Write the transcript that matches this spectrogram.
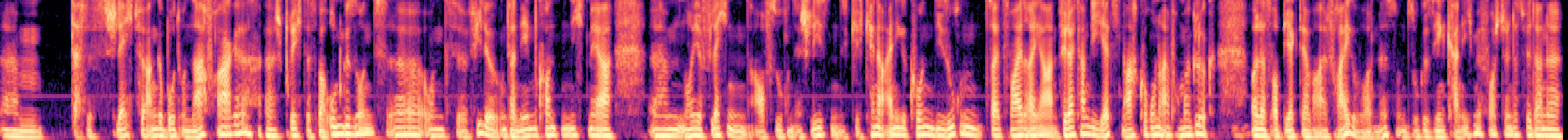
Ähm, das ist schlecht für Angebot und Nachfrage, äh, sprich, das war ungesund äh, und äh, viele Unternehmen konnten nicht mehr ähm, neue Flächen aufsuchen, erschließen. Ich, kenne einige Kunden, die suchen seit zwei, drei Jahren. Vielleicht haben die jetzt nach Corona einfach mal Glück, weil das Objekt der Wahl frei geworden ist. Und so gesehen kann ich mir vorstellen, dass wir da eine,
